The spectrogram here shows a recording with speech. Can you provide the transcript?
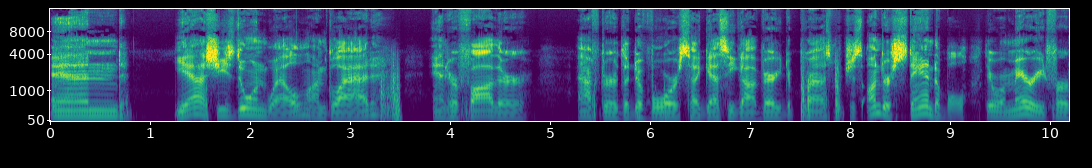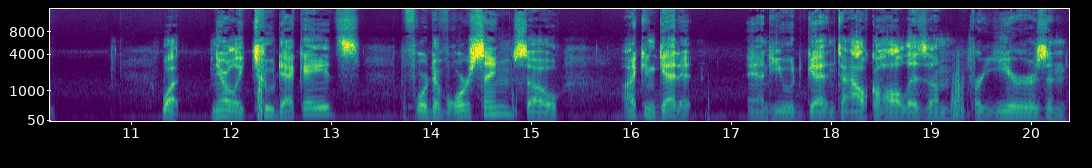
And yeah, she's doing well. I'm glad. And her father after the divorce, I guess he got very depressed, which is understandable. They were married for what, nearly two decades before divorcing, so I can get it. And he would get into alcoholism for years, and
